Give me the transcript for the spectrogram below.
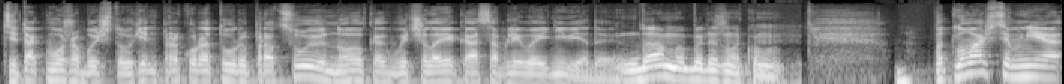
Ці так можа быть что у генпракуратуры працую но как бы человека асабліва не ведаю. Да мы были знакомы патлумачьте мне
